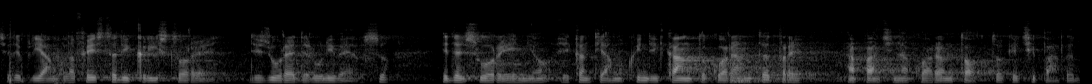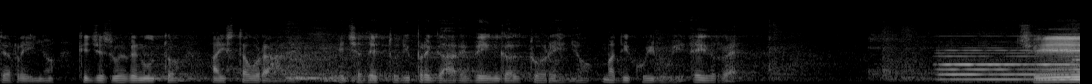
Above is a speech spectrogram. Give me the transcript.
celebriamo la festa di Cristo Re, Gesù Re dell'universo e del suo regno e cantiamo quindi il canto 43 a pagina 48 che ci parla del regno che Gesù è venuto a instaurare e ci ha detto di pregare venga il tuo regno, ma di cui lui è il Re. Cieli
